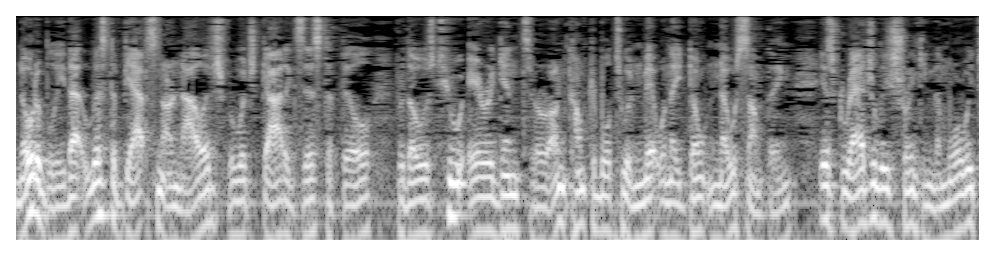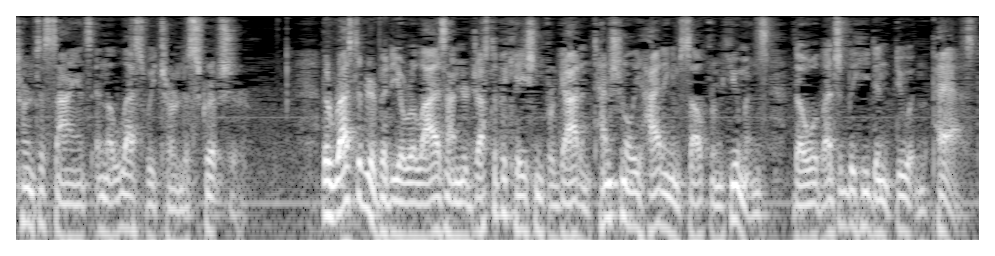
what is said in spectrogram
Notably, that list of gaps in our knowledge for which God exists to fill for those too arrogant or uncomfortable to admit when they don't know something is gradually shrinking the more we turn to science and the less we turn to Scripture. The rest of your video relies on your justification for God intentionally hiding himself from humans, though allegedly he didn't do it in the past.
